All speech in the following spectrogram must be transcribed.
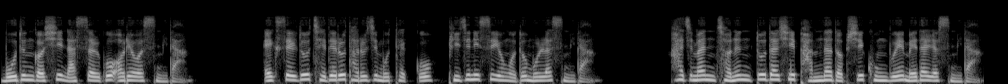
모든 것이 낯설고 어려웠습니다. 엑셀도 제대로 다루지 못했고 비즈니스 용어도 몰랐습니다. 하지만 저는 또다시 밤낮 없이 공부에 매달렸습니다.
